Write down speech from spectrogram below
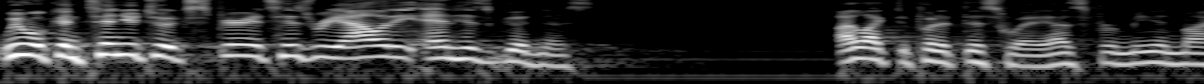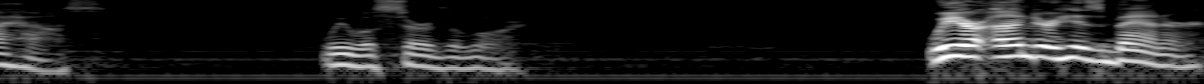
we will continue to experience His reality and His goodness. I like to put it this way as for me and my house, we will serve the Lord. We are under his banner.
